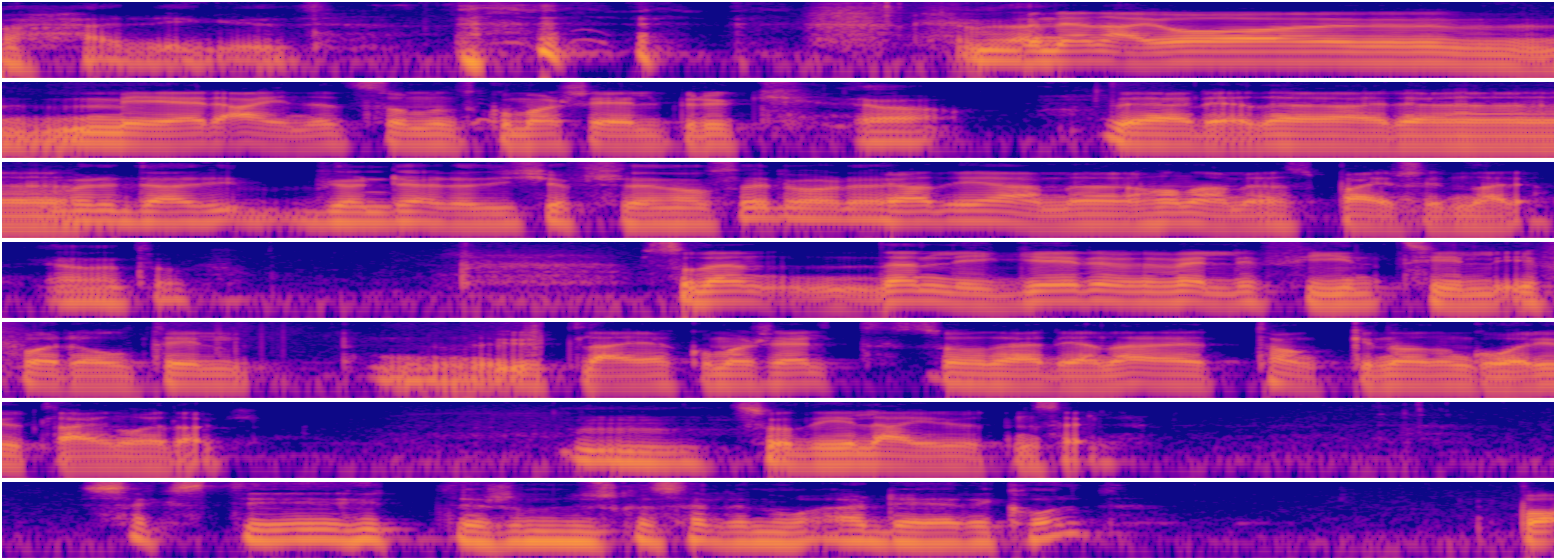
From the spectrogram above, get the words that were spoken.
Å, herregud. Men den er jo øh, mer egnet som et kommersielt bruk. Ja. Det er det det er. øh, Var det der Bjørn Dæhlie de kjøpte seg den også, eller var det? Ja, de er med, han er med på eiersiden der, ja. Ja, nettopp. Så den, den ligger veldig fint til i forhold til utleie kommersielt. Så det er det der tanken når de går i utleie nå i dag. Så de leier ut den selv. 60 hytter som du skal selge nå, er det rekord? På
